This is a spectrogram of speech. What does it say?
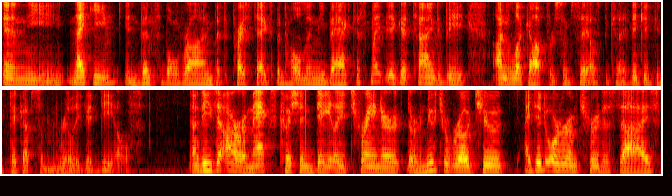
in the Nike Invincible run, but the price tag's been holding you back, this might be a good time to be on the lookout for some sales because I think you can pick up some really good deals. Now these are a Max Cushion Daily Trainer. They're a neutral road shoe. I did order them true to size.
